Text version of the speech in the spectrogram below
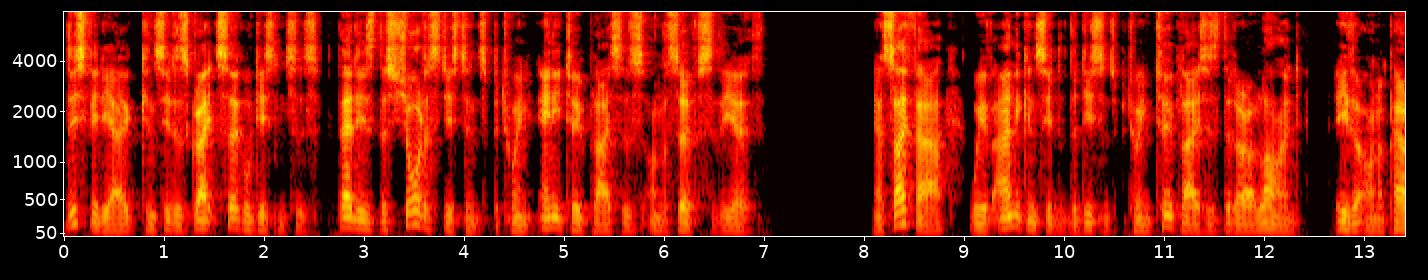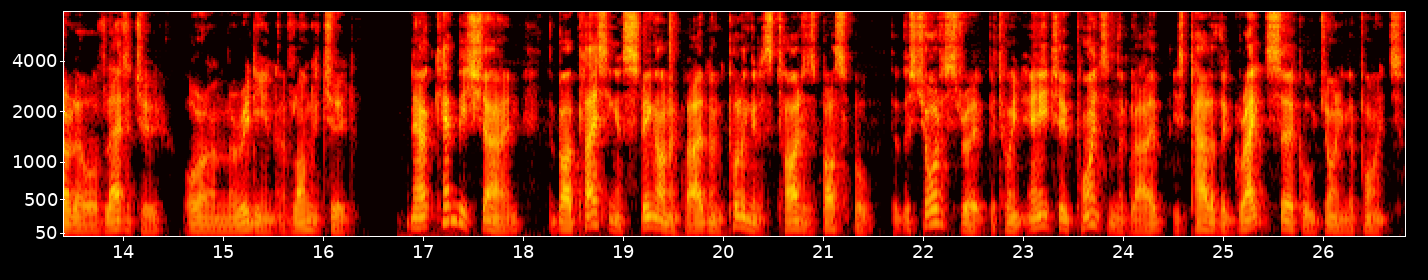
This video considers great circle distances, that is, the shortest distance between any two places on the surface of the Earth. Now so far we have only considered the distance between two places that are aligned either on a parallel of latitude or on a meridian of longitude. Now it can be shown that by placing a string on a globe and pulling it as tight as possible, that the shortest route between any two points on the globe is part of the great circle joining the points.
